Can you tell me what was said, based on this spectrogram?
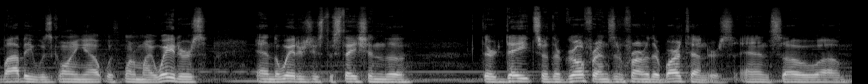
Bobby was going out with one of my waiters, and the waiters used to station the their dates or their girlfriends in front of their bartenders. And so um,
